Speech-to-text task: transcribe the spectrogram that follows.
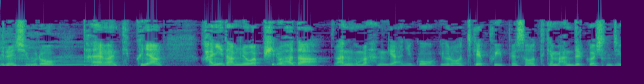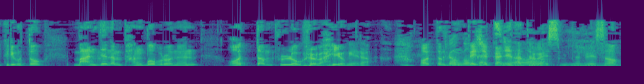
이런 식으로 아. 다양한 팁, 그냥 간이 담요가 필요하다라는 것만 하는 게 아니고 이걸 어떻게 구입해서 어떻게 만들 것인지 그리고 또 만드는 방법으로는 어떤 블로그를 활용해라, 어떤 홈페이지까지 다? 들어가 있습니다. 예. 그래서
